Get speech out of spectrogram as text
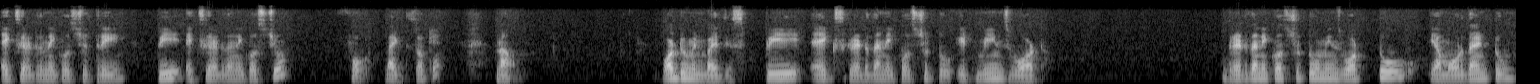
x greater than equals to 3 p x greater than equals to 4 like this okay? Now what do you mean by this? P x greater than equals to 2 it means what? Greater than equals to 2 means what? 2 yeah more than 2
